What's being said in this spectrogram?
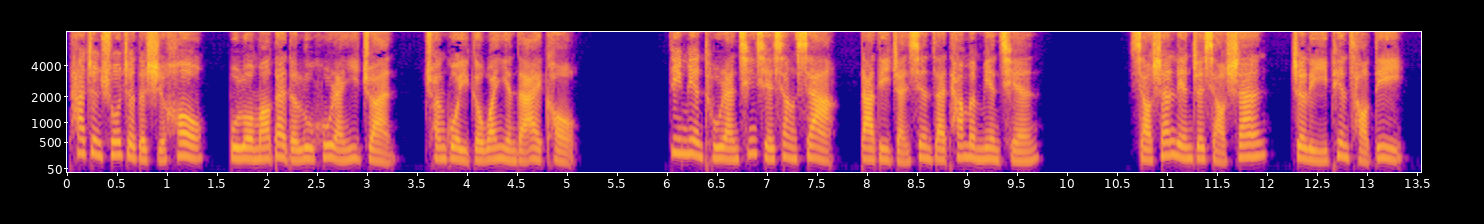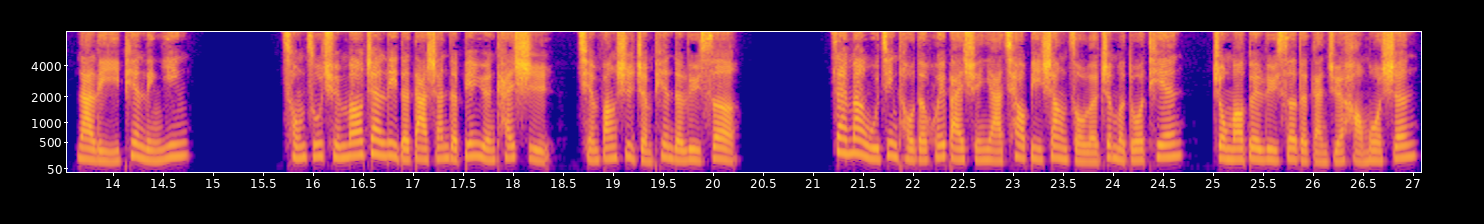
他正说着的时候，部落猫带的路忽然一转，穿过一个蜿蜒的隘口，地面突然倾斜向下，大地展现在他们面前。小山连着小山，这里一片草地，那里一片林荫。从族群猫站立的大山的边缘开始，前方是整片的绿色。在漫无尽头的灰白悬崖峭壁上走了这么多天，众猫对绿色的感觉好陌生。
